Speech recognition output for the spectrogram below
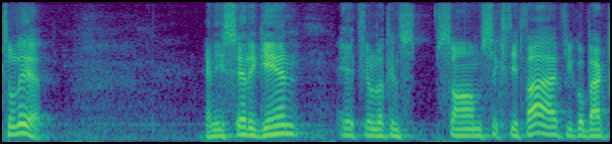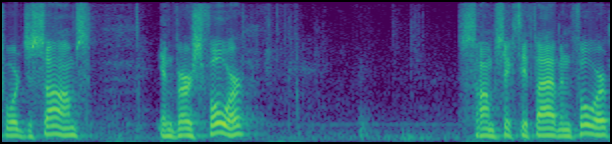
to live. And he said again, if you look in Psalm 65, you go back towards the Psalms, in verse 4, Psalm 65 and 4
